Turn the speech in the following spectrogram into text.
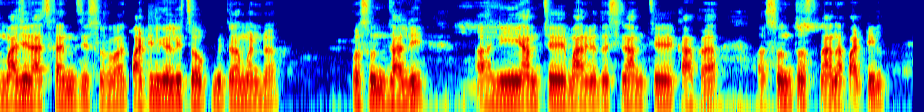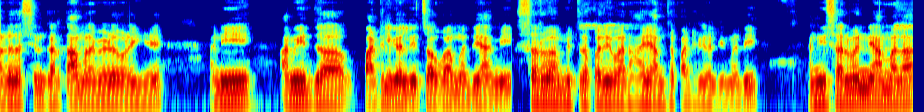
माझी राजकारणाची सुरुवात पाटील गली चौक मित्रमंडळ पासून झाली. आणि आमचे मार्गदर्शन आमचे काका संतोष नाना पाटील मार्गदर्शन करता आम्हाला वेळोवेळी हे. आणि आम्ही ज- पाटील गल्ली चौकामध्ये आम्ही सर्व मित्रपरिवार आहे आमच्या पाटील गल्लीमध्ये. आणि सर्वांनी आम्हाला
